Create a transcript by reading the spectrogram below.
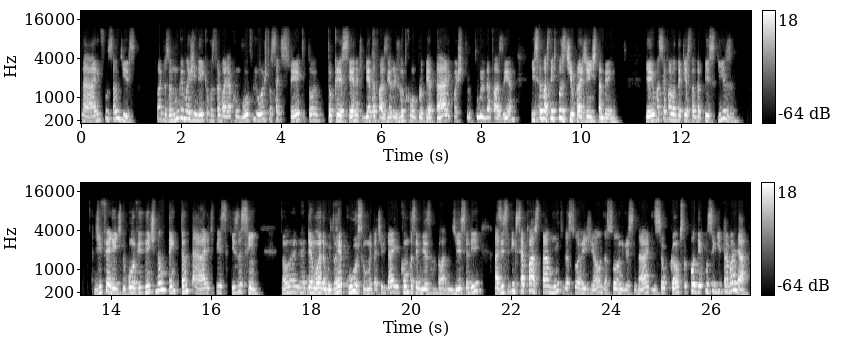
na área em função disso. Olha, pessoal, nunca imaginei que eu fosse trabalhar com búfalo e hoje estou satisfeito, estou crescendo aqui dentro da fazenda, junto com o proprietário, com a estrutura da fazenda. Isso é bastante positivo para a gente também. Né? E aí você falou da questão da pesquisa, diferente do bovino, a gente não tem tanta área de pesquisa assim. Então, é, demanda muito recurso, muita atividade, e como você mesmo disse ali, às vezes você tem que se afastar muito da sua região, da sua universidade, do seu campus, para poder conseguir trabalhar.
